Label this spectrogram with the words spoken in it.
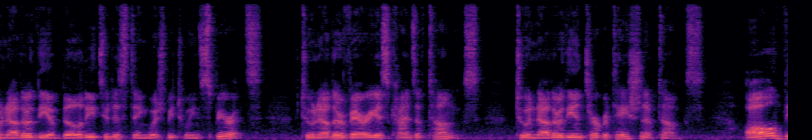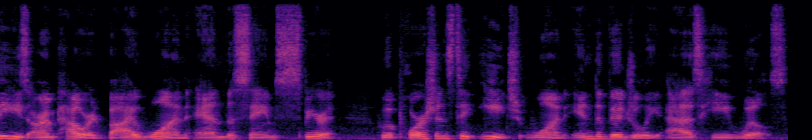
another the ability to distinguish between spirits, to another various kinds of tongues, to another the interpretation of tongues. All these are empowered by one and the same Spirit, who apportions to each one individually as he wills.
